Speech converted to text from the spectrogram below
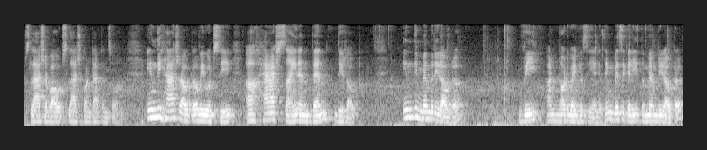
slash about slash contact and so on. In the hash router we would see a hash sign and then the route. In the memory router we are not going to see anything. Basically the memory router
